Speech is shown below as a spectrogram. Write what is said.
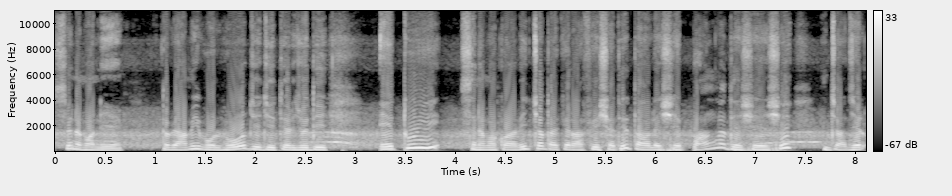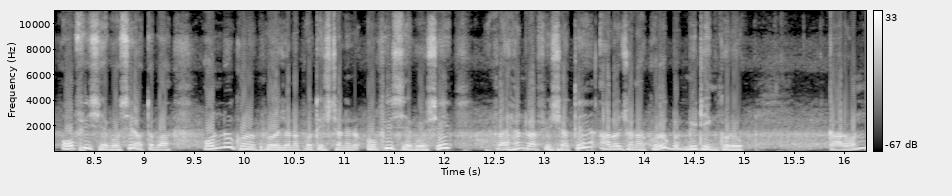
সিনেমা নিয়ে। তবে আমি বলব যে জিতের যদি এতই সিনেমা করার ইচ্ছা থাকে রাফির সাথে, তাহলে সে বাংলাদেশে এসে জাজের অফিসে বসে অথবা অন্য কোনো প্রয়োজনীয় প্রতিষ্ঠানের অফিসে বসে রায়হান রাফির সাথে আলোচনা করুক বা মিটিং করুক। কারণ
